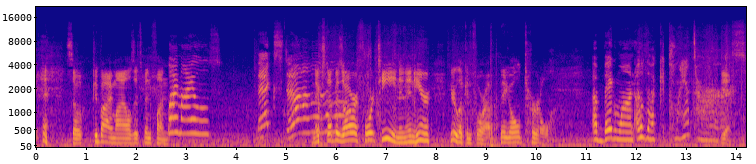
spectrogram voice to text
so goodbye, Miles. It's been fun. Bye, Miles. Next up. Next up is R14, and in here you're looking for a big old turtle. a big one. Oh, the planter. Yes.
